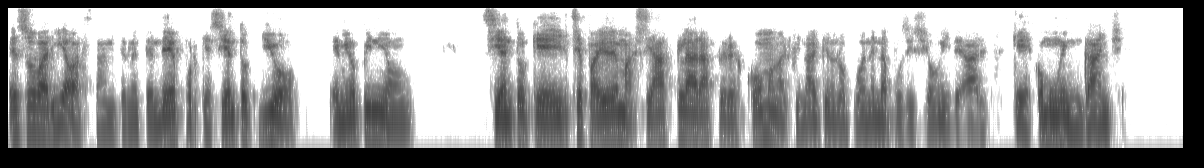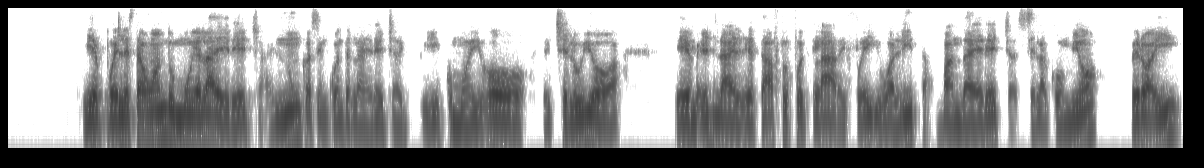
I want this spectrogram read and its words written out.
eso varía bastante, ¿me entendés? Porque siento yo, en mi opinión, siento que él se falló demasiadas claras, pero es Coman al final que nos lo pone en la posición ideal, que es como un enganche. Y después le está jugando muy a la derecha, él nunca se encuentra en la derecha. Y como dijo el Cheluyo, eh, la Getafe fue clara y fue igualita, banda derecha, se la comió, pero ahí,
